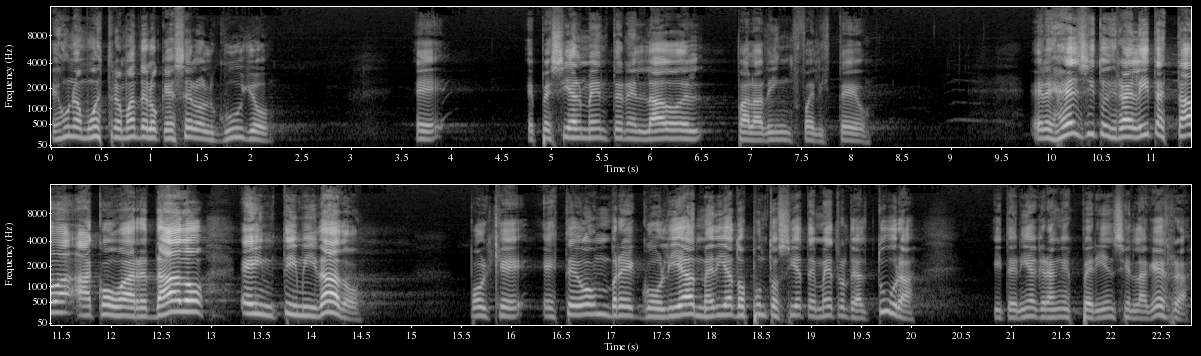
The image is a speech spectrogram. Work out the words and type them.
es una muestra más de lo que es el orgullo, eh, especialmente en el lado del paladín filisteo. El ejército israelita estaba acobardado e intimidado porque este hombre Goliat medía 2.7 metros de altura y tenía gran experiencia en la guerra.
